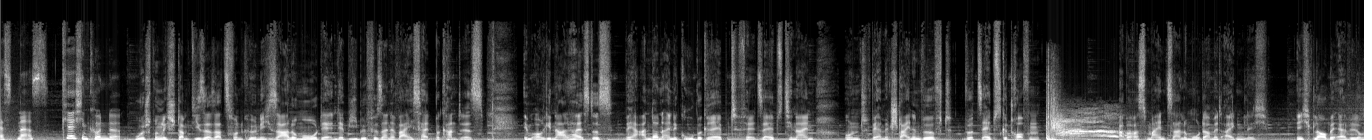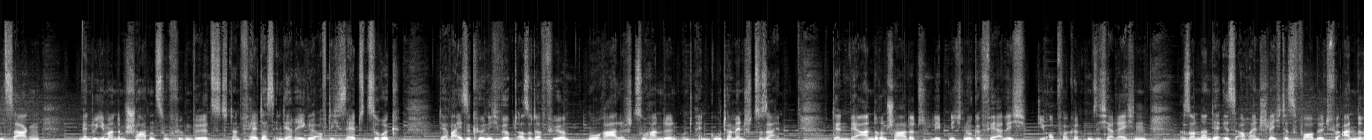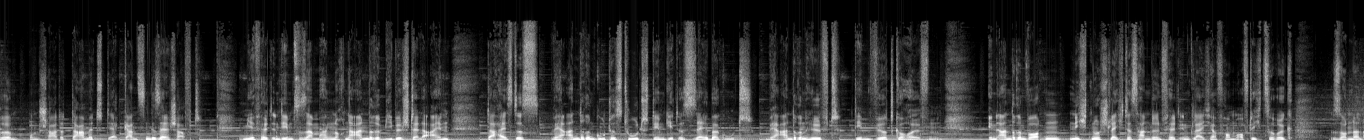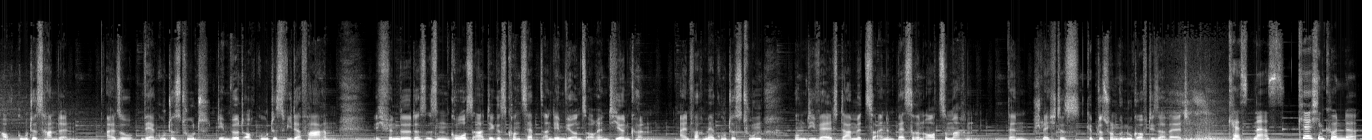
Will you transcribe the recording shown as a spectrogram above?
Kästners Kirchenkunde. Ursprünglich stammt dieser Satz von König Salomo, der in der Bibel für seine Weisheit bekannt ist. Im Original heißt es, wer anderen eine Grube gräbt, fällt selbst hinein und wer mit Steinen wirft, wird selbst getroffen. Aber was meint Salomo damit eigentlich? Ich glaube, er will uns sagen, wenn du jemandem Schaden zufügen willst, dann fällt das in der Regel auf dich selbst zurück. Der weise König wirbt also dafür, moralisch zu handeln und ein guter Mensch zu sein. Denn wer anderen schadet, lebt nicht nur gefährlich, die Opfer könnten sich ja rächen, sondern der ist auch ein schlechtes Vorbild für andere und schadet damit der ganzen Gesellschaft. Mir fällt in dem Zusammenhang noch eine andere Bibelstelle ein. Da heißt es, wer anderen Gutes tut, dem geht es selber gut. Wer anderen hilft, dem wird geholfen. In anderen Worten, nicht nur schlechtes Handeln fällt in gleicher Form auf dich zurück, sondern auch gutes Handeln. Also wer Gutes tut, dem wird auch Gutes widerfahren. Ich finde, das ist ein großartiges Konzept, an dem wir uns orientieren können. Einfach mehr Gutes tun, um die Welt damit zu einem besseren Ort zu machen. Denn Schlechtes gibt es schon genug auf dieser Welt. Kästners Kirchenkunde.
